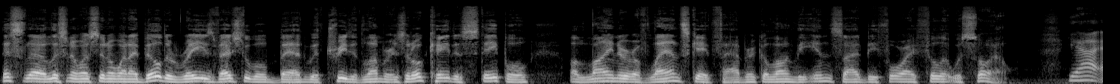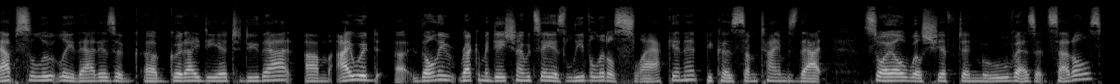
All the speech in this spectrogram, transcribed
This uh, listener wants to know when I build a raised vegetable bed with treated lumber, is it okay to staple a liner of landscape fabric along the inside before I fill it with soil? Yeah, absolutely. That is a, a good idea to do that. Um, I would, uh, the only recommendation I would say is leave a little slack in it because sometimes that soil will shift and move as it settles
